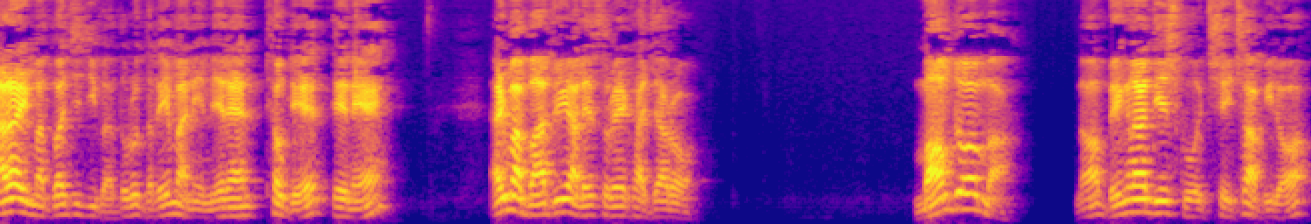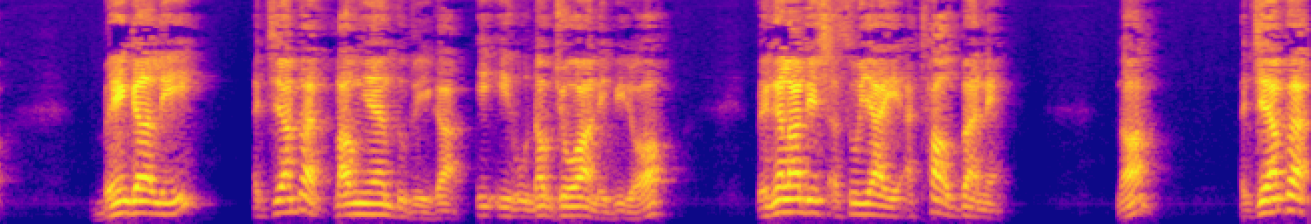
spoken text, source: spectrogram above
အဲ့ဒါဒီမှာသွားကြည့်ကြည့်ပါတို့သတင်းမှန်တွေအများအားထုတ်တယ်တင်တယ် အဲ့ဒီမှာဘာတွေ့ရလဲဆိုတဲ့အခါကျတော့မောင်တော်မှာနော်ဘင်္ဂလားဒေ့ရှ်ကိုအခြေချပြီးတော့ဘင်္ဂလီအကြမ်းဖက်တောင်းကျမ်းသူတွေကအေးအေးကိုနောက်ကျောကနေပြီးတော့ဘင်္ဂလားဒေ့ရှ်အစိုးရရဲ့အထောက်အပံ့နဲ့နော်အကြမ်းဖက်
